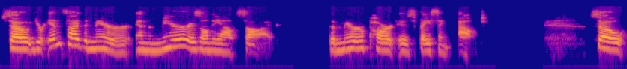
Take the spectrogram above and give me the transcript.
So you're inside the mirror, and the mirror is on the outside. The mirror part is facing out. So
